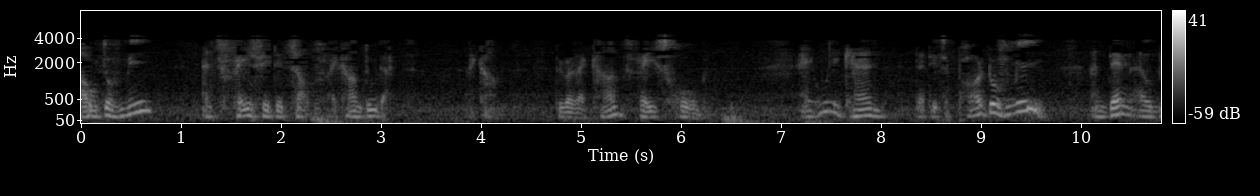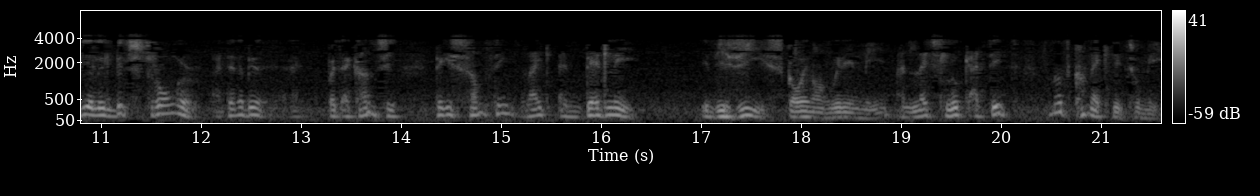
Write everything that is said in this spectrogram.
out of me and face it itself. I can't do that. I can't. Because I can't face home. I only can that it's a part of me. And then I'll be a little bit stronger. And then I'll be, but I can't see. There is something like a deadly disease going on within me. And let's look at it, not connected to me.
